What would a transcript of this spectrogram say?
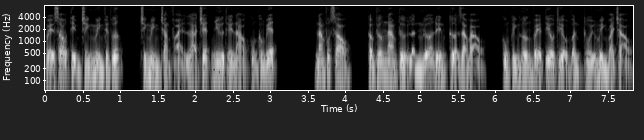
về sau tìm chính mình phiền phức, chính mình chẳng phải là chết như thế nào cũng không biết. Năm phút sau, cầm thương nam tử lần nữa đến cửa ra vào, cung kính hướng về tiêu thiểu vân túi mình vái chào,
